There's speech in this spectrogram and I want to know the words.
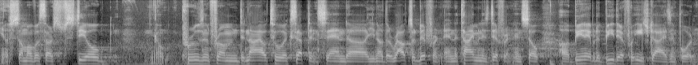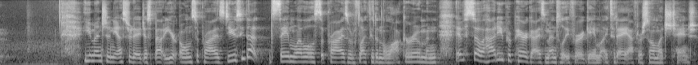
you know, some of us are still, you know, cruising from denial to acceptance. And, uh, you know, the routes are different and the timing is different. And so uh, being able to be there for each guy is important. You mentioned yesterday just about your own surprise. Do you see that same level of surprise reflected in the locker room? And if so, how do you prepare guys mentally for a game like today after so much change?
